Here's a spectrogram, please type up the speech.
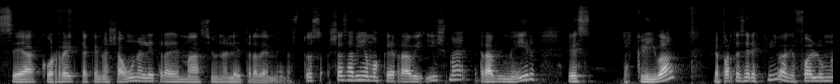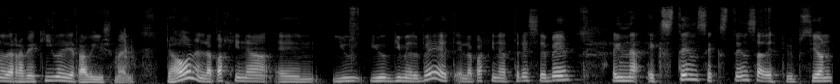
sea correcta, que no haya una letra de más y una letra de menos. Entonces ya sabíamos que Rabbi Ishmael, Rabbi Meir es escriba, y aparte de ser escriba, que fue alumno de Rabbi Akiva y Rabbi Ishmael. Y ahora en la página, en Yud Gimel Bet, en la página 13b, hay una extensa, extensa descripción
